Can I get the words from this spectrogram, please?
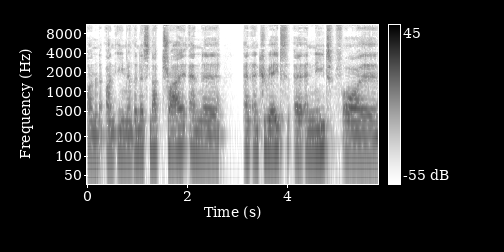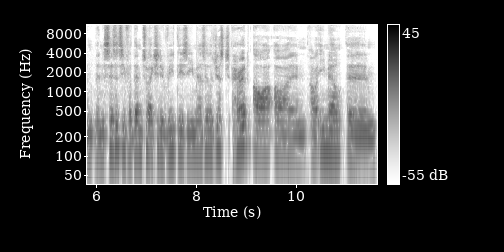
on on email, then let's not try and and, and create a, a need for um, a necessity for them to actually read these emails. It will just hurt our our um, our email um,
